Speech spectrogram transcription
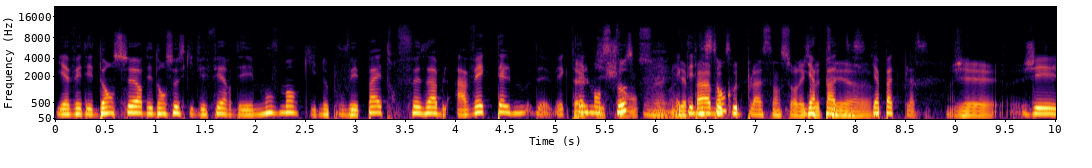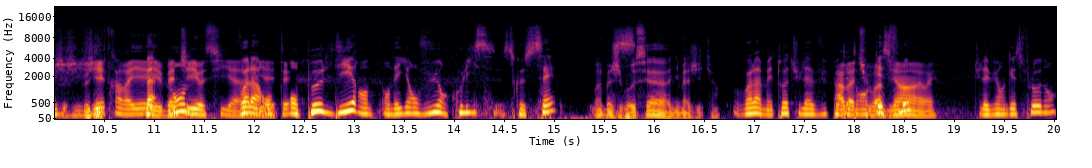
Il y avait des danseurs, des danseuses qui devaient faire des mouvements qui ne pouvaient pas être faisables avec, tel- avec telle tellement de choses. Ouais. Il n'y a pas distance, beaucoup de place hein, sur les Il n'y a, côtés. pas de- euh, il y a pas de place. J'ai ai travaillé Bah, et Benji aussi a, voilà, y a on, été. on peut le dire en, en ayant vu en coulisses ce que c'est. Ouais, bah, j'ai bossé à Animagique. hein. Voilà, mais toi tu l'as vu Ah peut-être bah tu en vois bien, flow. euh, ouais. Tu l'as vu en guest flow, non?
